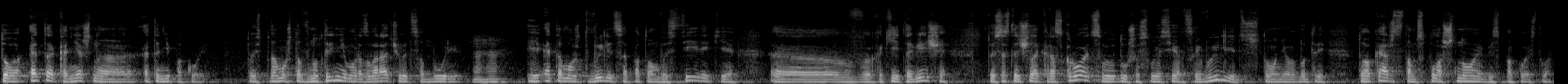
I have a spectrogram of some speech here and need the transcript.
то это, конечно, это не покой. То есть, потому что внутри него разворачиваются бури. Uh-huh. И это может вылиться потом в истерике, э, в какие-то вещи. То есть, если человек раскроет свою душу, свое сердце и выльет, что у него внутри, то окажется там сплошное беспокойство.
